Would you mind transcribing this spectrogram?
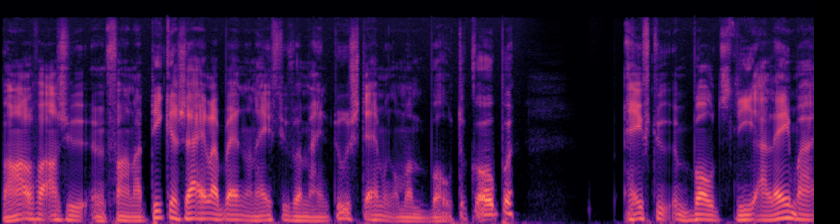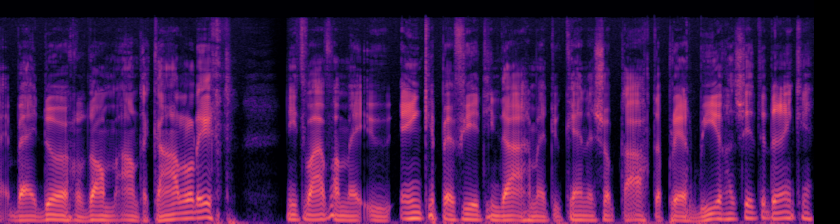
Behalve als u een fanatieke zeiler bent, dan heeft u van mijn toestemming om een boot te kopen. Heeft u een boot die alleen maar bij Durgerdam aan de kade ligt, niet waar waarmee u één keer per 14 dagen met uw kennis op de achterplecht bier gaat zitten drinken,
